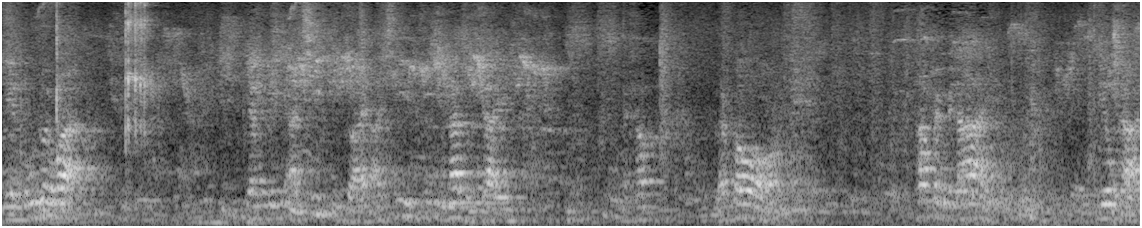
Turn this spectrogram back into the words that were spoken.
เรียนรู้ด้วยว่า ยังมีอาชีพอีกหลายอาชีพที่น่าสนใจนะครับ แล้วก็ถ้าเป็นไปได้มีโอกาส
